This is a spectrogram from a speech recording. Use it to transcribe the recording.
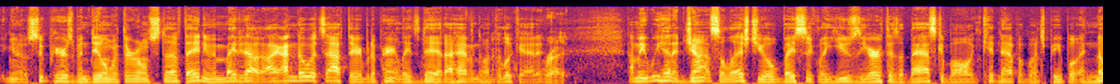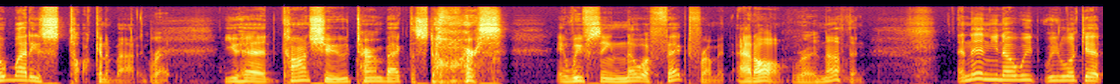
you know superheroes have been dealing with their own stuff. They hadn't even made it out. I, I know it's out there, but apparently it's dead. I haven't gone to look at it. Right. I mean, we had a giant celestial basically use the Earth as a basketball and kidnap a bunch of people, and nobody's talking about it. Right. You had Khonshu turn back the stars, and we've seen no effect from it at all. Right. Nothing. And then you know we we look at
